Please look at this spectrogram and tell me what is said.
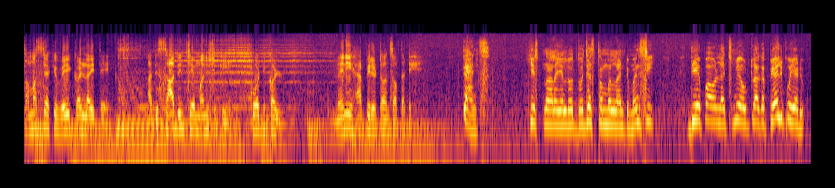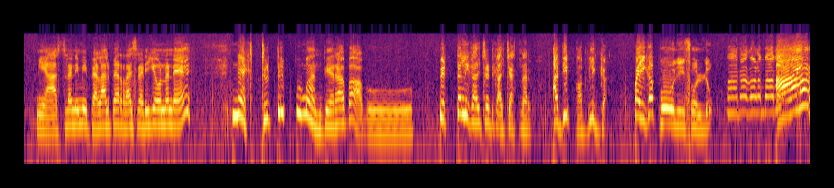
సమస్యకి వెయ్యి కళ్ళు అయితే అది సాధించే మనిషికి కోటి కళ్ళు. Many happy returns of the day thanks కృష్ణాలయంలో ధ్వజస్తంభం లాంటి మనిషి దీపావళి లక్ష్మి అవుట్లాగా పేలిపోయాడు. మీ ఆస్తులన్నీ మీ పిల్లల పేరు రాసి రెడీగా ఉండండి. నెక్స్ట్ ట్రిప్ మందేరా బాబు. పిట్టల్ని కాల్చినట్టు కాల్చేస్తున్నారు. అది పబ్లిక్గా. పైగా బాబా. ఆ?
